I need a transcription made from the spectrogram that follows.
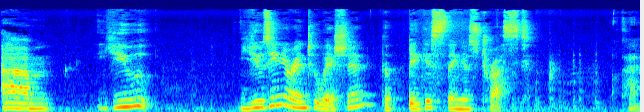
um you using your intuition. The biggest thing is trust Okay.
